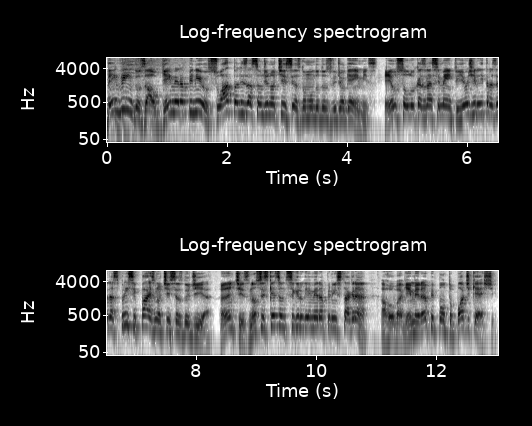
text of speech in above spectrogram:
Bem-vindos ao Gamer Up News, sua atualização de notícias do mundo dos videogames. Eu sou o Lucas Nascimento e hoje irei trazer as principais notícias do dia. Antes, não se esqueçam de seguir o Gamer Up no Instagram, gamerup.podcast,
